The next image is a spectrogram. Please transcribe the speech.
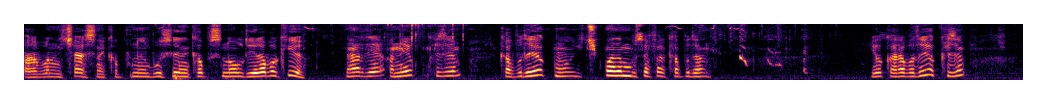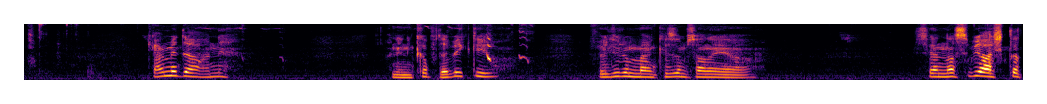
Arabanın içerisine kapının bu senin kapısının olduğu yere bakıyor. Nerede? Anne yok mu kızım? Kapıda yok mu? Hiç çıkmadım bu sefer kapıdan. Yok arabada yok kızım. Gelmedi daha anne. Annenin kapıda bekliyor. Ölürüm ben kızım sana ya. Sen nasıl bir aşkla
